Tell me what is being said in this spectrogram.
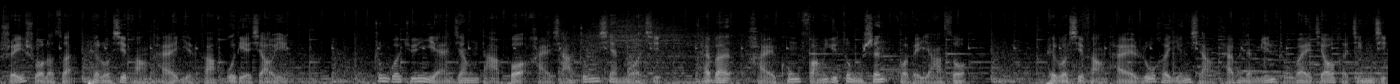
谁说了算？佩洛西访台引发蝴蝶效应。中国军演将打破海峡中线默契，台湾海空防御纵深或被压缩。佩洛西访台如何影响台湾的民主外交和经济？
